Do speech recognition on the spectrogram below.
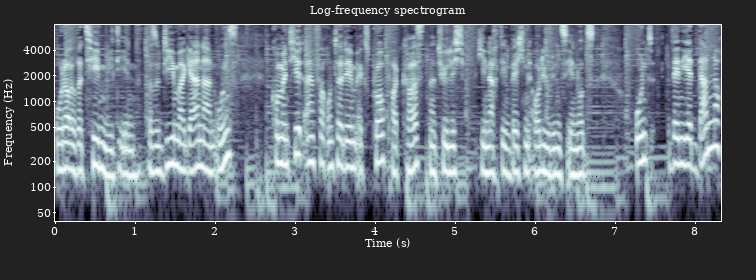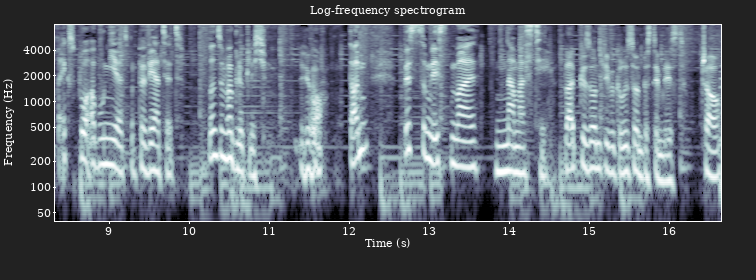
oder eure Themenideen. Also die immer gerne an uns. Kommentiert einfach unter dem Explore Podcast, natürlich je nachdem, welchen Audiodienst ihr nutzt. Und wenn ihr dann noch Explore abonniert und bewertet, dann sind wir glücklich. Jo. So, dann bis zum nächsten Mal. Namaste. Bleibt gesund, liebe Grüße und bis demnächst. Ciao.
